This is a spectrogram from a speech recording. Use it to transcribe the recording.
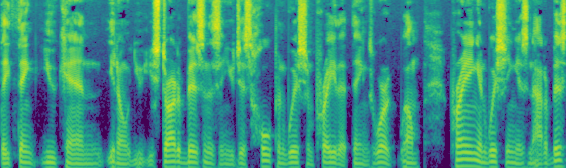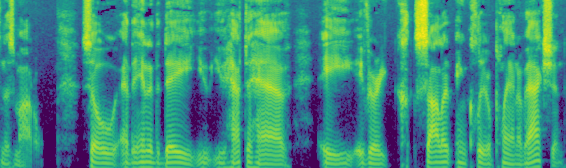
They think you can, you know, you, you start a business and you just hope and wish and pray that things work. Well, praying and wishing is not a business model. So at the end of the day, you, you have to have a, a very solid and clear plan of action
